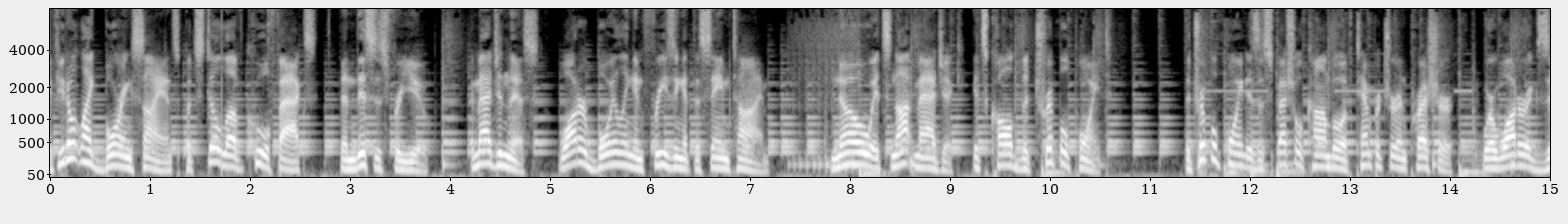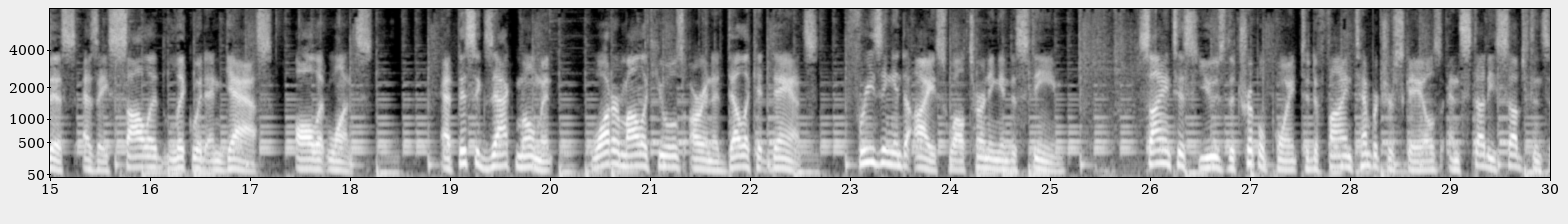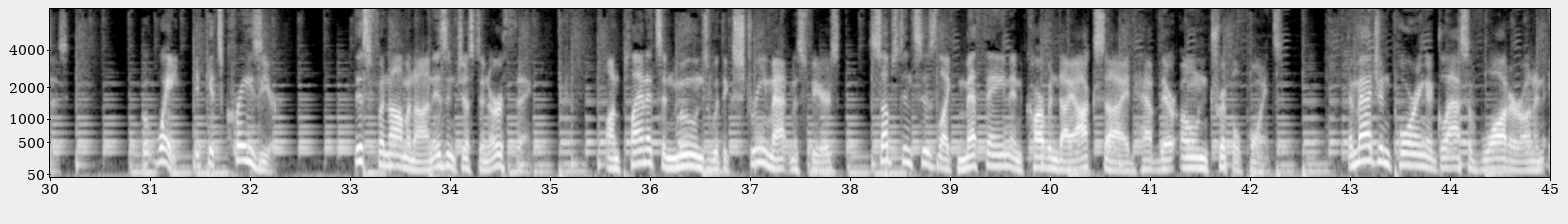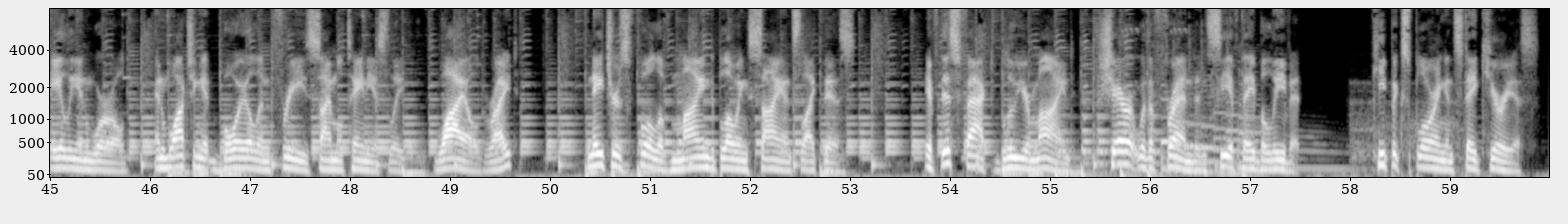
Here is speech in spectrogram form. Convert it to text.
If you don't like boring science but still love cool facts, then this is for you. Imagine this, water boiling and freezing at the same time. No, it's not magic, it's called the triple point. The triple point is a special combo of temperature and pressure, where water exists as a solid, liquid and gas, all at once. At this exact moment, water molecules are in a delicate dance, freezing into ice while turning into steam. Scientists use the triple point to define temperature scales and study substances. But wait, it gets crazier. This phenomenon isn't just an Earth thing. On planets and moons with extreme atmospheres, substances like methane and carbon dioxide have their own triple points. Imagine pouring a glass of water on an alien world and watching it boil and freeze simultaneously. Wild, right? Nature's full of mind-blowing science like this. If this fact blew your mind, share it with a friend and see if they believe it. Keep exploring and stay curious.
